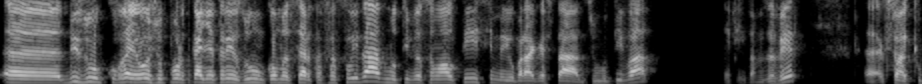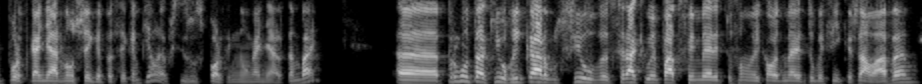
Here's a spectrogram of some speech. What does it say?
Uh, diz o Correio, hoje o Porto ganha 3-1 com uma certa facilidade, motivação altíssima e o Braga está desmotivado. Enfim, vamos a ver. Uh, a questão é que o Porto ganhar não chega para ser campeão, é preciso o Sporting não ganhar também. Uh, pergunta aqui o Ricardo Silva, será que o empate foi mérito do Famalicão ou de mérito do Benfica? Já lá vamos.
